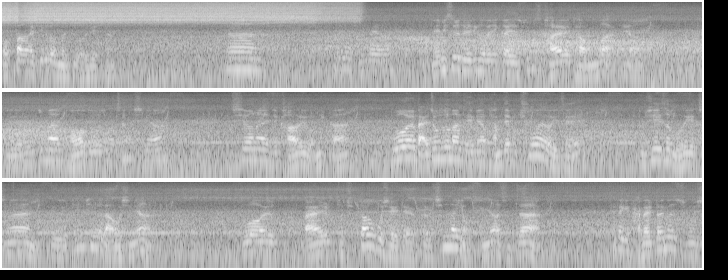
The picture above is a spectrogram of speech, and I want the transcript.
먹방을 찍으러 온 건지 모르겠죠. 아, 좋네요. 매미소리 들리는 거 보니까 이제 조금 가을 다 온 것 같아요. 그 여러분 좀만 더워도 좀 참으시면 시원한 이제 가을이 오니까 9월 말 정도만 되면 밤 되면 추워요 이제 도시에서 모르겠지만 그 캠핑을 나오시면 9월 말부터 춥다고 보셔야 돼요. 그래서 침낭이 없으면 진짜 새벽에 바벨 떨면서 주무실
